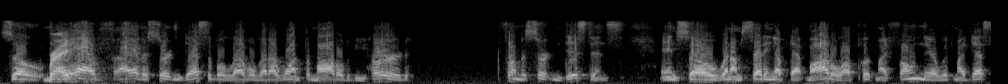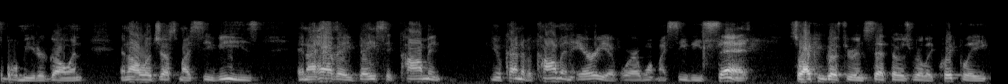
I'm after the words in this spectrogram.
So right. I have I have a certain decibel level that I want the model to be heard from a certain distance. And so when I'm setting up that model, I'll put my phone there with my decibel meter going and I'll adjust my CVs. And I have a basic common, you know, kind of a common area of where I want my CVs set. So I can go through and set those really quickly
